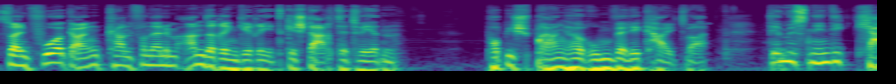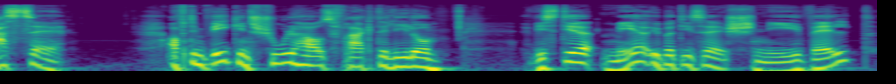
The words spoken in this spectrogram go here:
So ein Vorgang kann von einem anderen Gerät gestartet werden. Poppy sprang herum, weil ihr kalt war. Wir müssen in die Klasse. Auf dem Weg ins Schulhaus fragte Lilo, Wisst ihr mehr über diese Schneewelt?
